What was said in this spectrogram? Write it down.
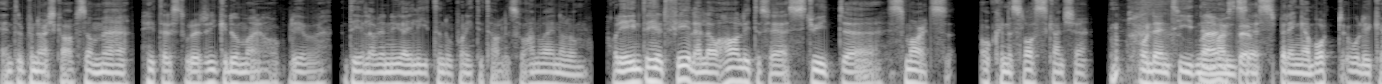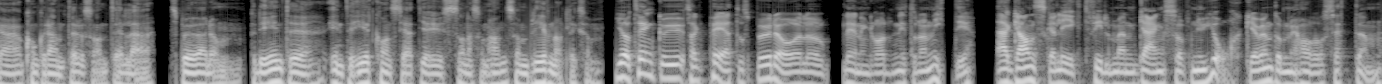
entreprenörskap som eh, hittade stora rikedomar och blev del av den nya eliten då på 90-talet. Så han var en av dem. Och det är inte helt fel heller att ha lite så här street eh, smarts och kunna slåss kanske under en tid när Nej, man så här, spränga bort olika konkurrenter och sånt eller spöa dem. Så det är inte, inte helt konstigt att det är just sådana som han som blev något liksom. Jag tänker ju Sankt Petersburg då, eller Leningrad 1990, är ganska likt filmen Gangs of New York. Jag vet inte om ni har sett den.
